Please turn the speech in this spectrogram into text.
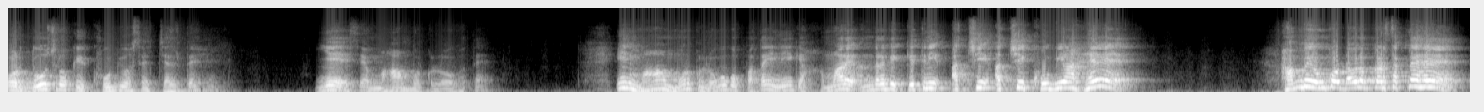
और दूसरों की खूबियों से जलते हैं। ये ऐसे महामूर्ख लोग होते हैं। इन महामूर्ख लोगों को पता ही नहीं कि हमारे अंदर भी कितनी अच्छी अच्छी खूबियाँ हैं। हम भी उनको डेवलप कर सकते हैं।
